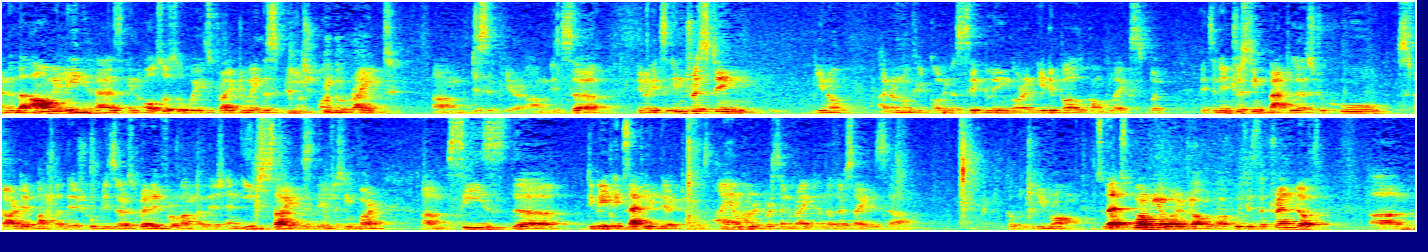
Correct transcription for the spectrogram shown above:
And then the Awami League has, in all sorts of ways, tried to make the speech on the right um, disappear. Um, it's a, you know, it's interesting, you know, I don't know if you'd call it a sibling or an Oedipal complex, but it's an interesting battle as to who started Bangladesh, who deserves credit for Bangladesh, and each side, this is the interesting part, um, sees the debate exactly in their terms. I am 100% right, and the other side is um, completely wrong. So that's one thing I want to talk about, which is the trend of um,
